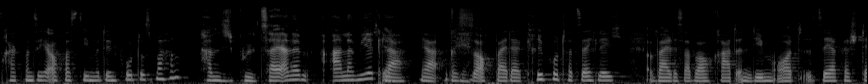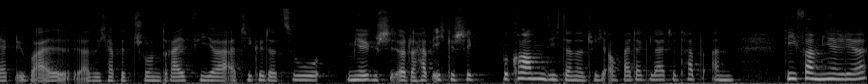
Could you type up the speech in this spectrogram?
fragt man sich auch, was die mit den Fotos machen? Haben sie die Polizei alarm alarmiert? Klar, ja. Das Okay. ist auch bei der Kripo tatsächlich, weil das aber auch gerade in dem Ort sehr verstärkt überall. Also ich habe jetzt schon drei, vier Artikel dazu mir gesch- oder habe ich geschickt bekommen, die ich dann natürlich auch weitergeleitet habe an die Familie,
